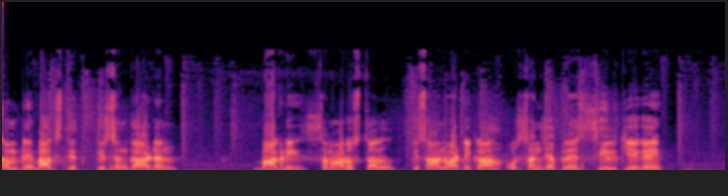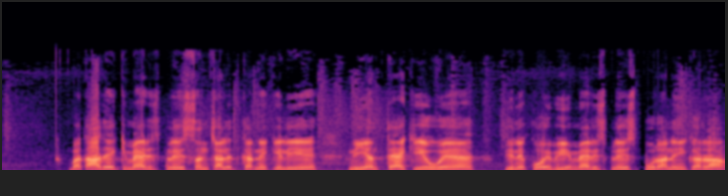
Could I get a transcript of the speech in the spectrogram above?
कंपनी बाग स्थित किशन गार्डन, बागड़ी समारोह स्थल, किसान वाटिका और संजय प्लेस सील किए गए। बता दें कि मैरिज प्लेस संचालित करने के लिए नियम तय किए हुए हैं, जिन्हें कोई भी मैरिज प्लेस पूरा नहीं कर रहा।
